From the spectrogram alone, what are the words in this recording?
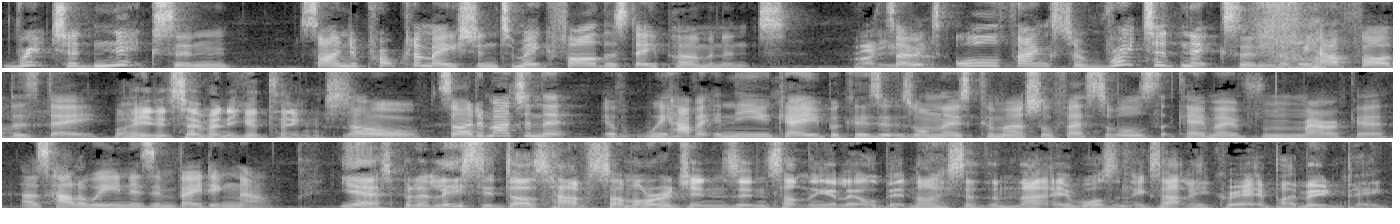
Richard Nixon signed a proclamation to make Father's Day permanent. Right, So yeah. it's all thanks to Richard Nixon that we have Father's Day. Well, he did so many good things. Oh, so I'd imagine that if we have it in the UK because it was one of those commercial festivals that came over from America as Halloween is invading now. Yes, but at least it does have some origins in something a little bit nicer than that. It wasn't exactly created by Moonpig.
